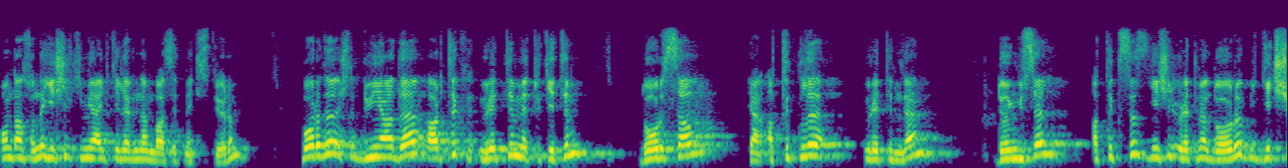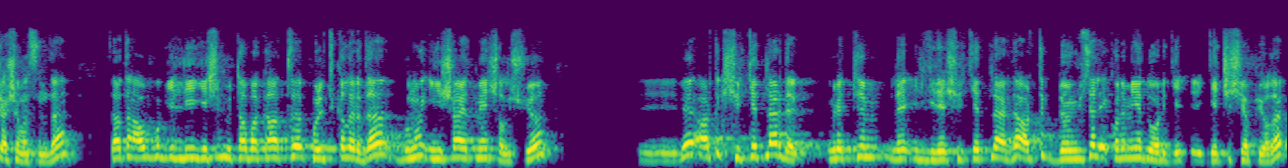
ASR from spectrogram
Ondan sonra da yeşil kimya ilkelerinden bahsetmek istiyorum. Bu arada işte dünyada artık üretim ve tüketim doğrusal yani atıklı üretimden döngüsel atıksız yeşil üretime doğru bir geçiş aşamasında. Zaten Avrupa Birliği yeşil mütabakatı politikaları da bunu inşa etmeye çalışıyor. Ee, ve artık şirketler de üretimle ilgili şirketler de artık döngüsel ekonomiye doğru geçiş yapıyorlar.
